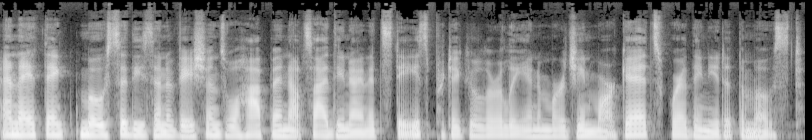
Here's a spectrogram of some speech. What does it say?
And I think most of these innovations will happen outside the United States, particularly in emerging markets where they need it the most.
